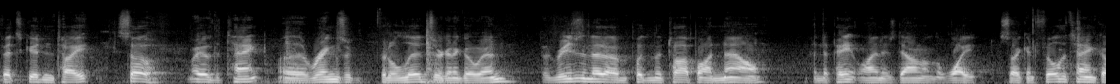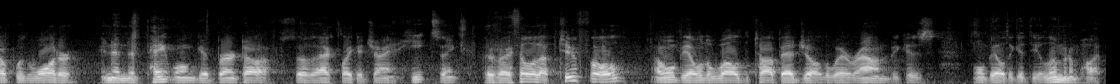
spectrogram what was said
Fits good and tight. So we have the tank. Uh, the rings for the lids are going to go in. The reason that I'm putting the top on now and the paint line is down on the white so I can fill the tank up with water and then the paint won't get burnt off. So it'll act like a giant heat sink. But if I fill it up too full I won't be able to weld the top edge all the way around because I won't be able to get the aluminum hot.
